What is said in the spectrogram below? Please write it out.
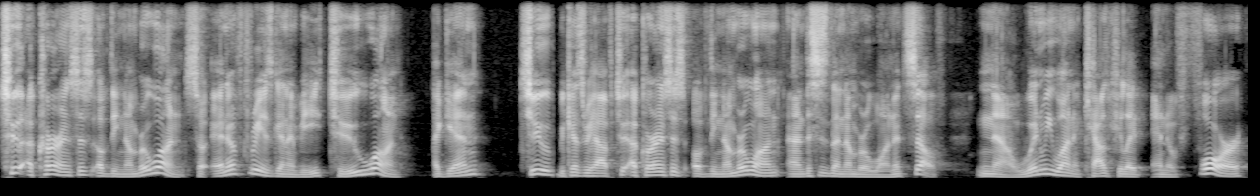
two occurrences of the number 1. So n of 3 is going to be 2, 1. Again, 2 because we have two occurrences of the number 1 and this is the number 1 itself. Now, when we want to calculate n of 4,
